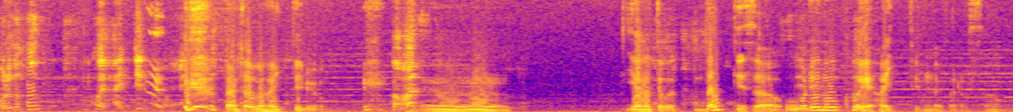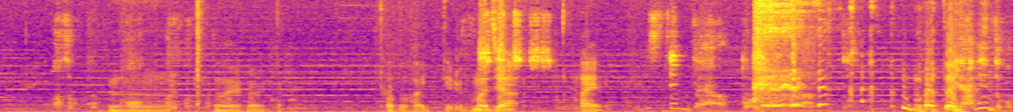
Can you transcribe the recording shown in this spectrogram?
俺の声入ってん。のこれ。あ多分入ってるよあ、マジうん。うん。いやだってだってさ俺の声入ってん。だからさあ、そっか。うん。ああれこれはいはい多分入ってる。まあじゃあはい。うるせえんだよ、と。またいやめんぞ、こっ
